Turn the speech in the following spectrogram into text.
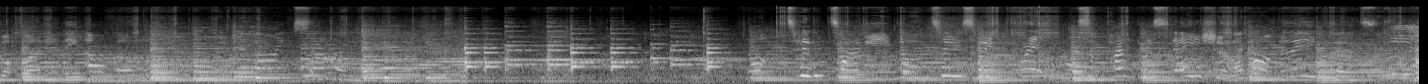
Got one in the oven. The like some? Not too tangy, not too sweet. We're at St Pancras Station. I can't believe this.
